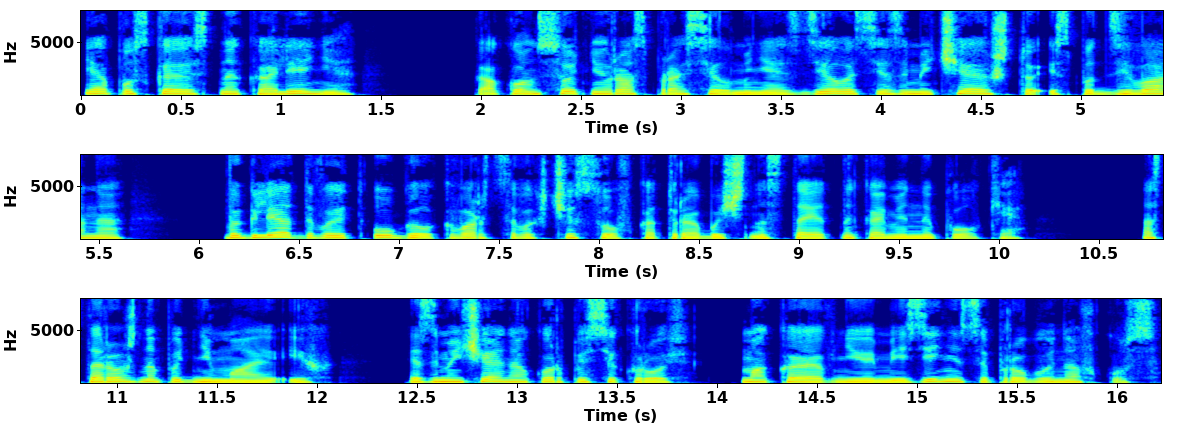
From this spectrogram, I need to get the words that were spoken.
Я опускаюсь на колени, как он сотню раз просил меня сделать, и замечаю, что из-под дивана Выглядывает угол кварцевых часов, которые обычно стоят на каменной полке. Осторожно поднимаю их и замечаю на корпусе кровь, макаю в нее мизинец и пробую на вкус.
